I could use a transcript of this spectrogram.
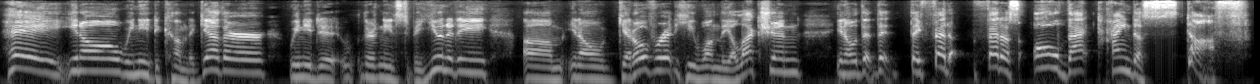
hey you know we need to come together. We need to there needs to be unity. Um you know get over it. He won the election. You know that they, they fed fed us all that kind of stuff.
